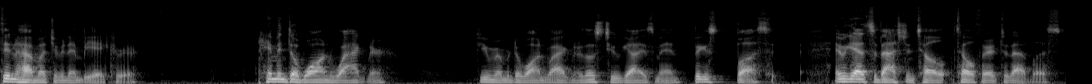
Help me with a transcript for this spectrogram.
didn't have much of an NBA career. Him and Dajuan Wagner, if you remember Dajuan Wagner, those two guys, man, biggest bust. And we got Sebastian Tel- Telfair to that list.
